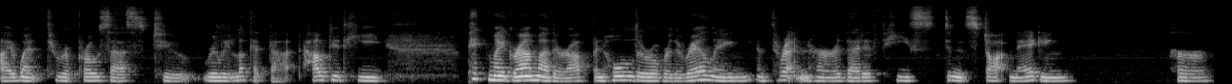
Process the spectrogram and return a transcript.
I went through a process to really look at that. How did he pick my grandmother up and hold her over the railing and threaten her that if he didn't stop nagging her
